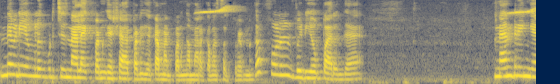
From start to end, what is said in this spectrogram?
இந்த வீடியோ உங்களுக்கு பிடிச்சதுனா லைக் பண்ணுங்கள் ஷேர் பண்ணுங்கள் கமெண்ட் பண்ணுங்கள் மறக்காமல் சப்ஸ்கிரைப் பண்ணுங்கள் ஃபுல் வீடியோ பாருங்கள் நன்றிங்க.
